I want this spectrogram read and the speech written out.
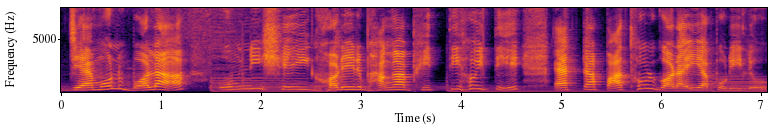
যেমন বলা, অমনি সেই ঘরের ভাঙা ভিত্তি হইতে একটা পাথর গড়াইয়া পড়িল।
